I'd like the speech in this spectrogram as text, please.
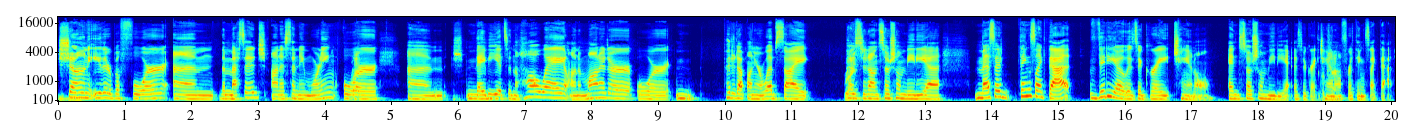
Mm-hmm. shown either before um, the message on a Sunday morning or um, maybe it's in the hallway on a monitor or put it up on your website, Right. post it on social media, message, things like that. Video is a great channel and social media is a great channel Okay. for things like that.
